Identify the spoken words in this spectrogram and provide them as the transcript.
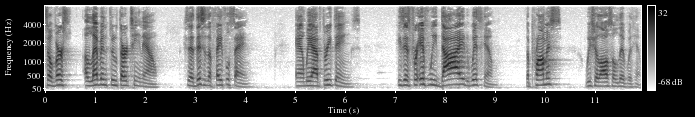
so, verse 11 through 13 now, he says, This is a faithful saying. And we have three things. He says, For if we died with him, the promise, we shall also live with him.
